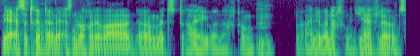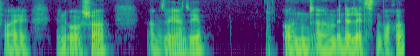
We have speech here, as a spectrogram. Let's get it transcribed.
Der erste Trip Ja. da in der ersten Woche, der war äh, mit drei Übernachtungen. Mhm. Eine Übernachtung in Gävle und zwei in Urscha am Siljansee. Und ähm, in der letzten Woche,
